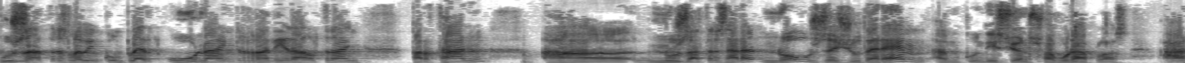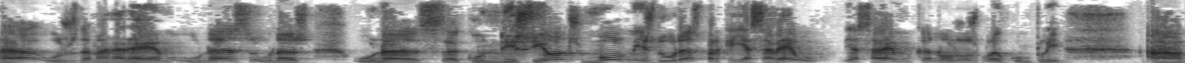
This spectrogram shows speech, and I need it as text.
vosaltres l'heu incomplert un any darrere l'altre any. Per tant, eh, nosaltres ara no us ajudarem en condicions favorables. Ara us demanarem unes, unes, unes condicions molt més dures perquè ja sabeu, ja sabem que no les voleu complir. Eh,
